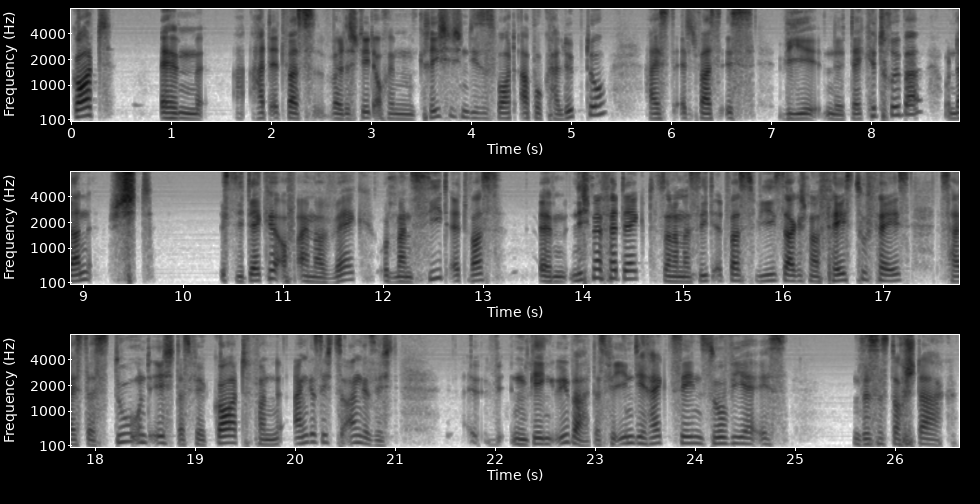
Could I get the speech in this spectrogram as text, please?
Gott ähm, hat etwas, weil das steht auch im Griechischen, dieses Wort Apokalypto, heißt etwas ist wie eine Decke drüber und dann ist die Decke auf einmal weg und man sieht etwas, ähm, nicht mehr verdeckt, sondern man sieht etwas wie, sage ich mal, face to face. Das heißt, dass du und ich, dass wir Gott von Angesicht zu Angesicht äh, gegenüber, dass wir ihn direkt sehen, so wie er ist. Und das ist doch stark.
